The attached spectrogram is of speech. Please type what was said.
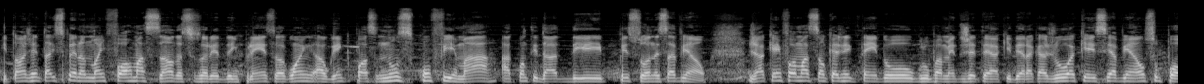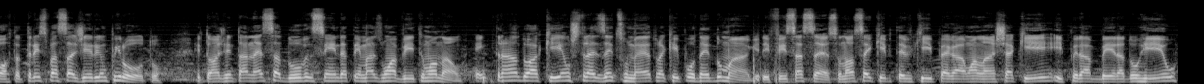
Então a gente está esperando uma informação da assessoria da imprensa, alguém, alguém que possa nos confirmar a quantidade de pessoas nesse avião. Já que a informação que a gente tem do grupamento GTA aqui de Aracaju é que esse avião suporta três passageiros e um piloto. Então a gente está nessa dúvida se ainda tem mais uma vítima ou não. Entrando aqui uns 300 metros aqui por dentro do mangue. Difícil acesso. Nossa equipe teve que pegar uma lancha aqui e para a beira do rio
